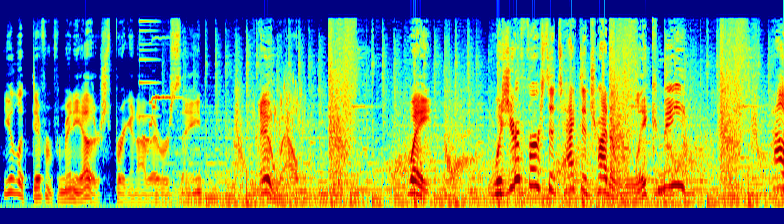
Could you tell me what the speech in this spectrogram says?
You look different from any other Spriggan I've ever seen. Oh well. Wait, was your first attack to try to lick me? How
